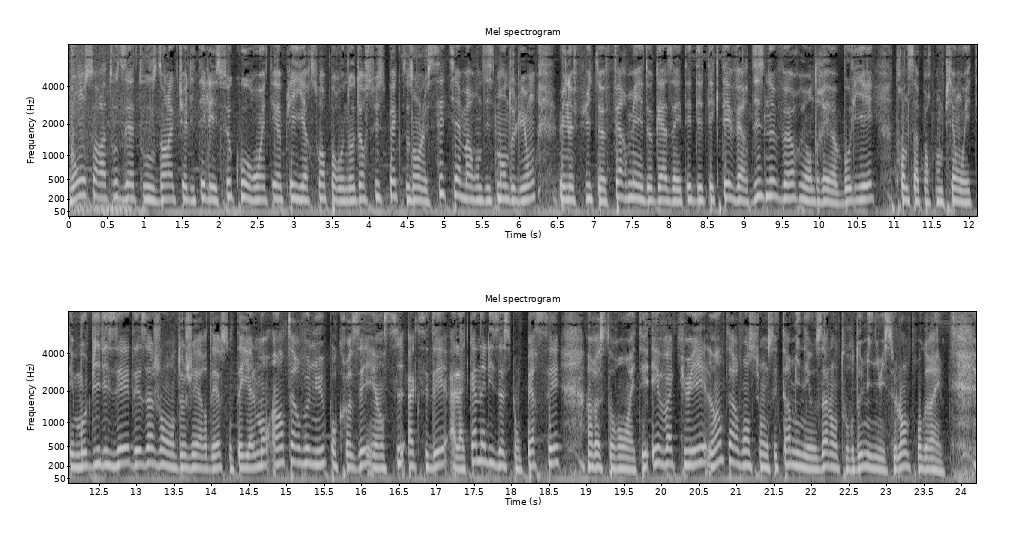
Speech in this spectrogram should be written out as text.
Bonsoir à toutes et à tous. Dans l'actualité, les secours ont été appelés hier soir pour une odeur suspecte dans le 7e arrondissement de Lyon. Une fuite fermée de gaz a été détectée vers 19h rue André Bollier. 30 sapeurs-pompiers ont été mobilisés. Des agents de GRDF sont également intervenus pour creuser et ainsi accéder à la canalisation percée. Un restaurant a été évacué. L'intervention s'est terminée aux alentours de minuit selon le progrès.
